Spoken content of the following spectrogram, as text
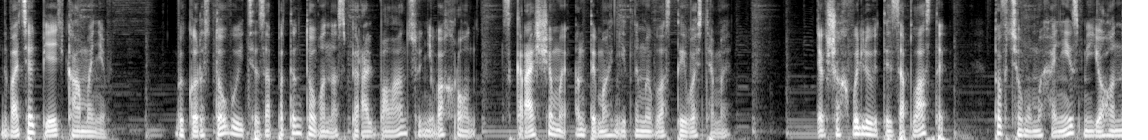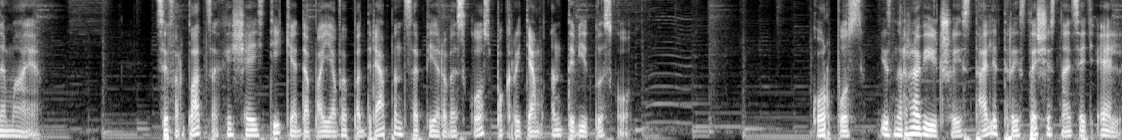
25 каменів. Використовується запатентована спіраль балансу Nivachron з кращими антимагнітними властивостями. Якщо хвилюєтесь за пластик, то в цьому механізмі його немає. Циферблат захищає стійки до появи подряпин сапфірове скло з покриттям антивідблиску. Корпус із нержавіючої сталі 316L.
